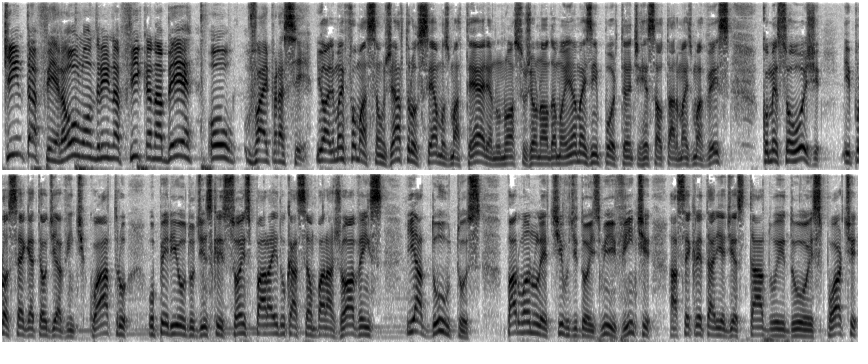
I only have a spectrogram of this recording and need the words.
quinta-feira. Ou Londrina fica na B ou vai pra C. E olha, uma informação, já trouxemos matéria no nosso Jornal da Manhã, mas é importante ressaltar mais uma vez. Começou hoje e prossegue até o dia 24 o período de inscrições para a educação para jovens e adultos. Para o ano letivo de 2020, a Secretaria de Estado e do Esporte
